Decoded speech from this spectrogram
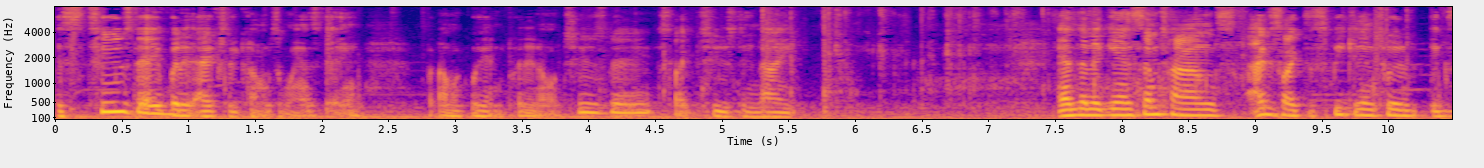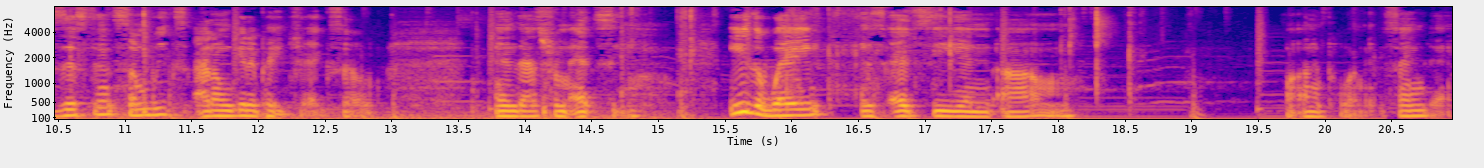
it's Tuesday, but it actually comes Wednesday. But I'm gonna go ahead and put it on Tuesday. It's like Tuesday night. And then again, sometimes I just like to speak it into existence. Some weeks I don't get a paycheck, so, and that's from Etsy. Either way, it's Etsy and um, unemployment, same day.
